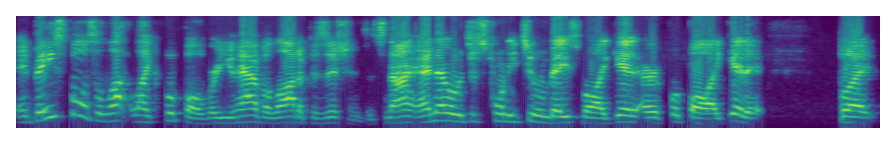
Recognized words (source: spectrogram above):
and baseball is a lot like football, where you have a lot of positions. It's not. I know it's just 22 in baseball. I get or football. I get it, but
